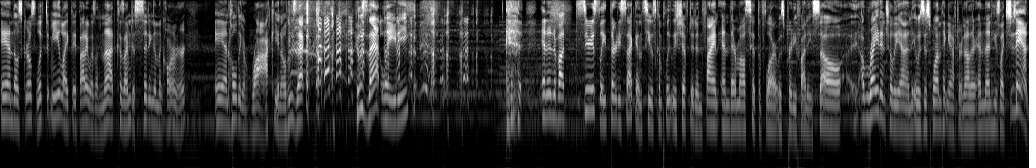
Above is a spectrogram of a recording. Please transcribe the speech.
And those girls looked at me like they thought I was a nut because I'm just sitting in the corner and holding a rock. You know, who's that? who's that lady? and in about seriously 30 seconds, he was completely shifted and fine, and their mouse hit the floor. It was pretty funny. So, uh, right until the end, it was just one thing after another. And then he's like, Suzanne,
